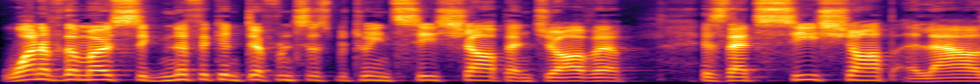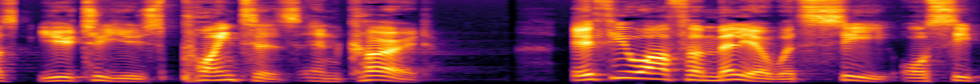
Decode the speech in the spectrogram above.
One of the most significant differences between C Sharp and Java is that C Sharp allows you to use pointers in code. If you are familiar with C or C++,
